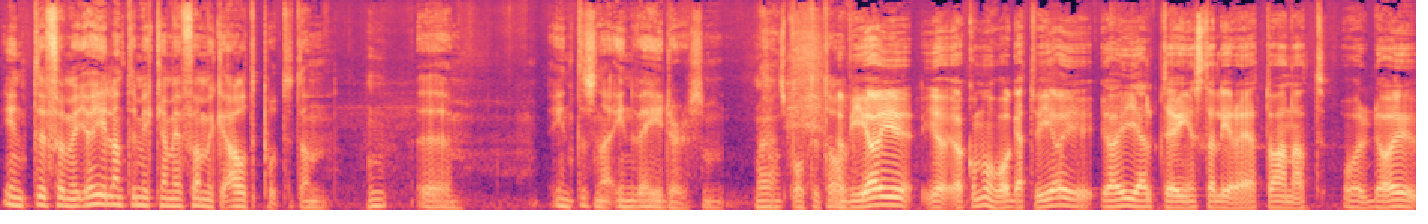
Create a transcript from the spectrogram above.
Inte för mycket, jag gillar inte mycket med för mycket output. Utan Mm. eh, inte sådana invader som Nej. fanns på Ja, 80-talet. vi har ju, jag, jag kommer ihåg att vi har ju, jag har ju hjälpt dig att installera ett och annat. Och du har ju,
